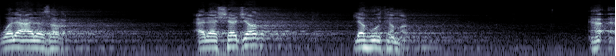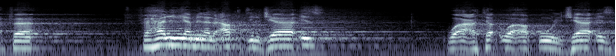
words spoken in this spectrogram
ولا على زرع. على شجر له ثمر. فهل هي من العقد الجائز. وأقول جائز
